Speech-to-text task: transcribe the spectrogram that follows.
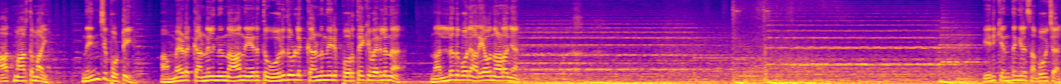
ആത്മാർത്ഥമായി നെഞ്ചു പൊട്ടി അമ്മയുടെ കണ്ണിൽ നിന്ന് ആ നേരത്ത് ഒരു തുള്ളി കണ്ണുനീര് പുറത്തേക്ക് വരില്ലെന്ന് നല്ലതുപോലെ അറിയാവുന്ന ആളാ ഞാൻ. എനിക്ക് എന്തെങ്കിലും സംഭവിച്ചാൽ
